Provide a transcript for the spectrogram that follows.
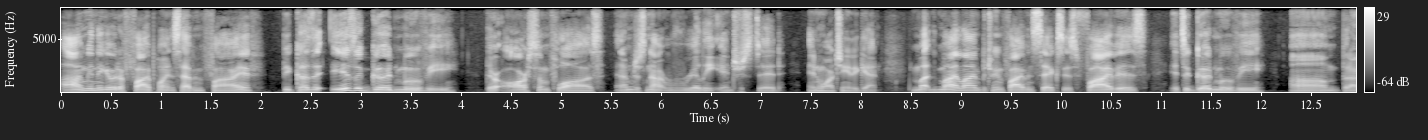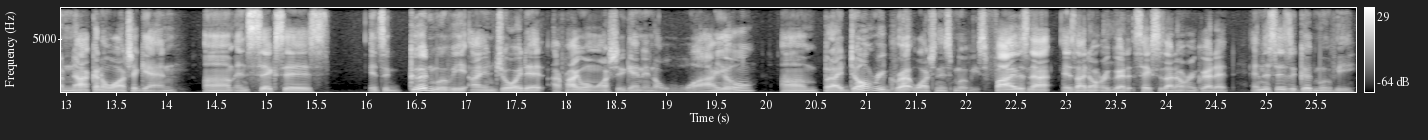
I'm going to give it a 5.75 because it is a good movie. There are some flaws, and I'm just not really interested in watching it again. My, my line between five and six is five is it's a good movie, um, but I'm not going to watch again. Um, and six is it's a good movie. I enjoyed it. I probably won't watch it again in a while. Um, but I don't regret watching these movies. Five is not is I don't regret it. Six is I don't regret it. And this is a good movie.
